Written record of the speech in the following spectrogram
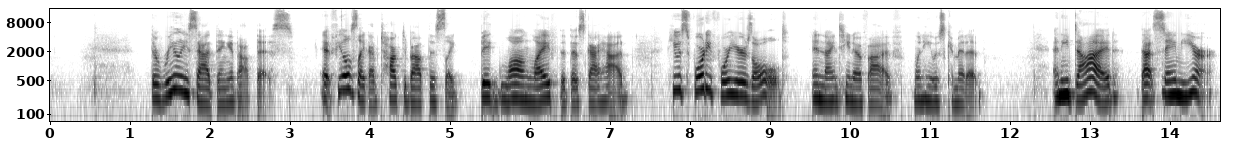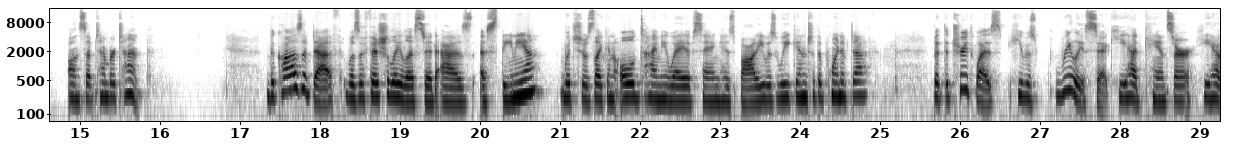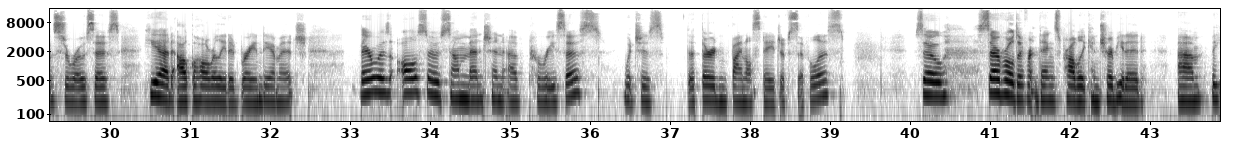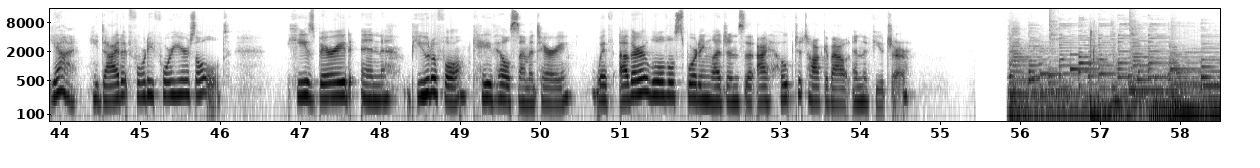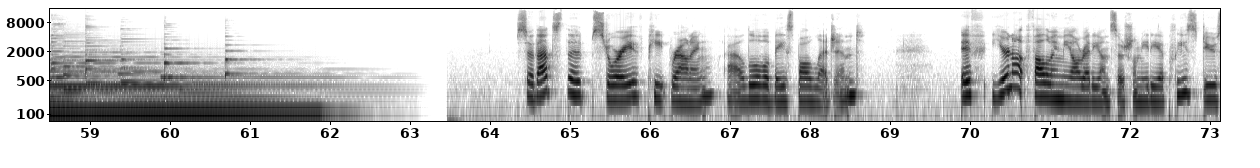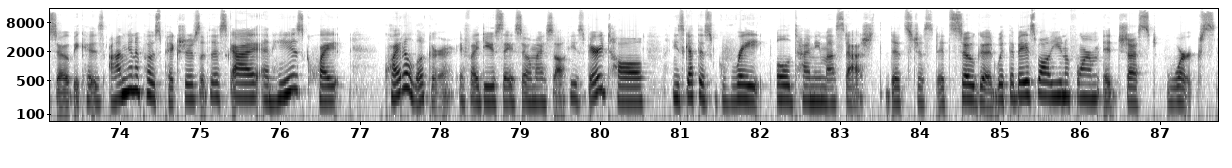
The really sad thing about this, it feels like I've talked about this like big long life that this guy had he was 44 years old in 1905 when he was committed. And he died that same year on September 10th. The cause of death was officially listed as asthenia, which was like an old timey way of saying his body was weakened to the point of death. But the truth was, he was really sick. He had cancer, he had cirrhosis, he had alcohol related brain damage. There was also some mention of paresis, which is the third and final stage of syphilis. So, several different things probably contributed. Um, but yeah, he died at 44 years old. He's buried in beautiful Cave Hill Cemetery with other Louisville sporting legends that I hope to talk about in the future. So that's the story of Pete Browning, a Louisville baseball legend. If you're not following me already on social media, please do so because I'm going to post pictures of this guy and he is quite quite a looker if I do say so myself. He's very tall. He's got this great old-timey mustache that's just it's so good. With the baseball uniform, it just works.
